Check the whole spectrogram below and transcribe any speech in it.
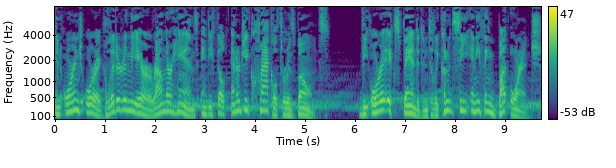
An orange aura glittered in the air around their hands and he felt energy crackle through his bones. The aura expanded until he couldn't see anything but orange.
